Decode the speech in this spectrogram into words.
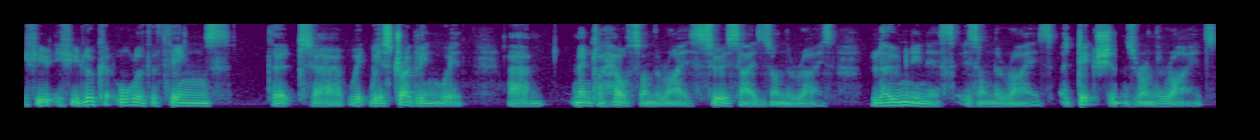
if you if you look at all of the things that uh, we, are struggling with, um, mental health's on the rise, suicide is on the rise, loneliness is on the rise, addictions are on the rise,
